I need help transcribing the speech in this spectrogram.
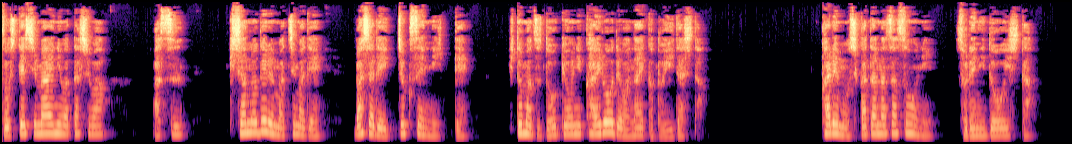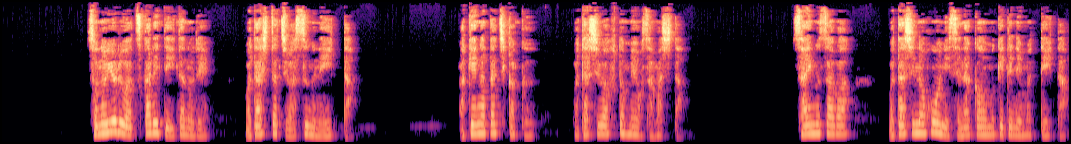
そしてしまいに私は明日、汽車の出る町まで馬車で一直線に行って、ひとまず東京に帰ろうではないかと言い出した。彼も仕方なさそうにそれに同意した。その夜は疲れていたので、私たちはすぐ寝入った。明け方近く、私はふと目を覚ました。三草は私の方に背中を向けて眠っていた。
